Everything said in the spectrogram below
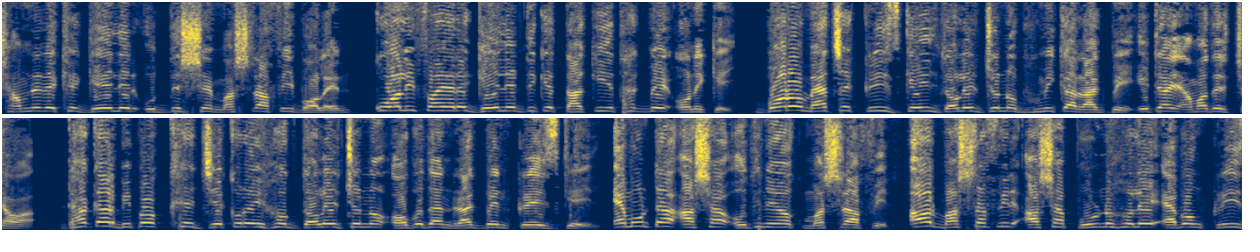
সামনে রেখে গেইলের উদ্দেশ্যে মাশরাফি বলেন, কোয়ালিফায়ারে গেইলের দিকে তাকিয়ে থাকবে অনেকেই। বড় ম্যাচে ক্রিস গেইল দলের জন্য ভূমিকা রাখবে, এটাই আমাদের চাওয়া। ঢাকার বিপক্ষে যে করেই হোক দলের জন্য অবদান রাখবেন ক্রেজ গেইল। এমনটা আশা অধিনায়ক মাশরাফির। আর মাশরাফির আশা পূর্ণ হলে এবং ক্রিস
